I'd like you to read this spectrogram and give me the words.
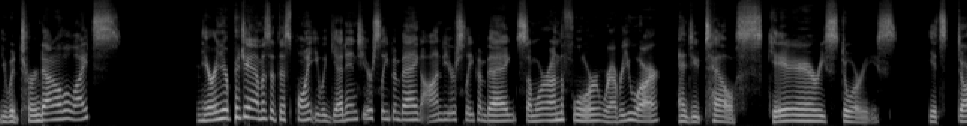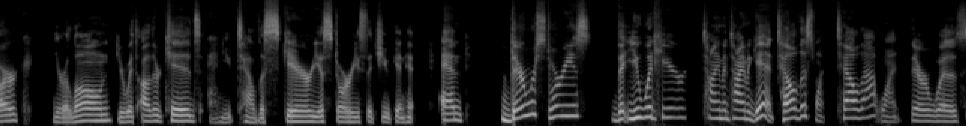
you would turn down all the lights. You're in your pajamas at this point. You would get into your sleeping bag, onto your sleeping bag, somewhere on the floor, wherever you are, and you tell scary stories. It's dark. You're alone. You're with other kids and you tell the scariest stories that you can hit. And there were stories that you would hear time and time again. Tell this one. Tell that one. There was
